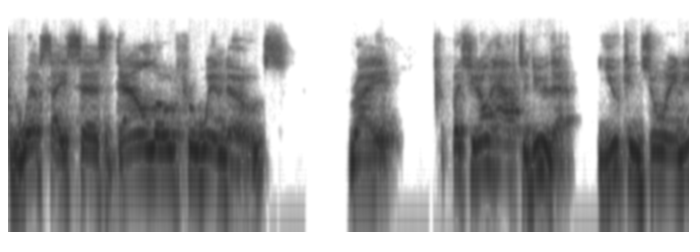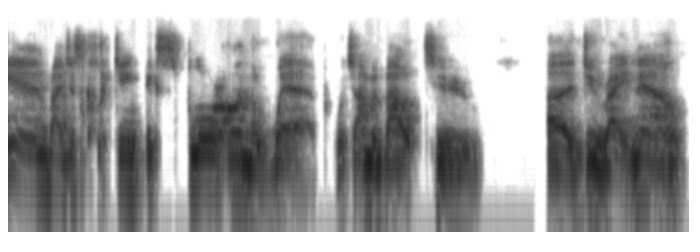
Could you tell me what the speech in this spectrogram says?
the website says download for Windows, right? But you don't have to do that. You can join in by just clicking explore on the web, which I'm about to uh, do right now,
